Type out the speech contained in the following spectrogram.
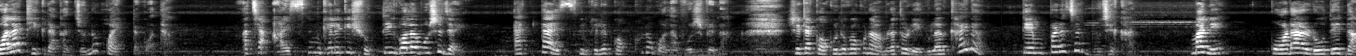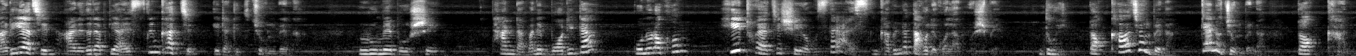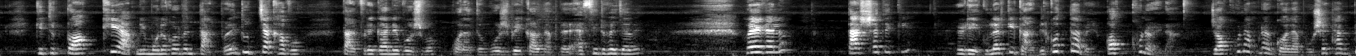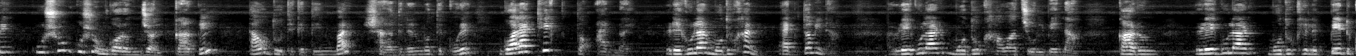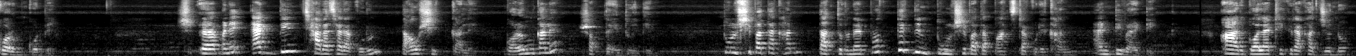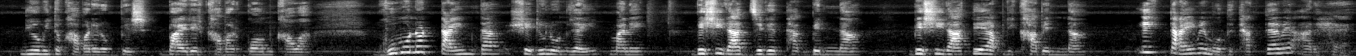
গলা ঠিক রাখার জন্য কয়েকটা কথা। আচ্ছা আইসক্রিম খেলে কি সত্যিই গলা বসে যায়? একটা আইসক্রিম খেলে কখনো গলা বসবে না। সেটা কখনো কখনো আমরা তো রেগুলার খাই না টেম্পারেচার বুঝে খান মানে কড়া রোদে দাঁড়িয়ে আছেন আর এদের আপনি আইসক্রিম খাচ্ছেন, এটা কিন্তু চলবে না। রুমে বসে ঠান্ডা মানে বডিটা কোনো রকম হিট হয়ে আছে সেই অবস্থায় আইসক্রিম খাবেন না, তাহলে গলা বসবে। দুই, টক খাওয়া চলবে না। কেন চলবে না? টক খান। কিন্তু টক খেয়ে আপনি মনে করবেন তারপরে দুধ চা খাব, তারপরে গানে বসবো। গলা তো বসবে কারণ আপনার অ্যাসিড হয়ে যাবে। হয়ে গেল। তার সাথে কি? রেগুলার কি গার্গেল করতে হবে? কখনোই না। যখন আপনার গলা বসে থাকবে, কুসুম কুসুম গরম জল গার্গেল তাও দু থেকে তিনবার সারাদিনের মধ্যে করে গলা ঠিক তো আর নয়। রেগুলার মধু খান? একদমই না। রেগুলার মধু খাওয়া চলবে না। কারণ রেগুলার মধু খেলে পেট গরম করবে। মানে একদিন ছাড়া ছাড়া করুন, তাও শীতকালে। গরমকালে সপ্তাহে দুই দিন। তুলসী পাতা খান, তার তুলনায় প্রত্যেক দিন তুলসী পাতা পাঁচটা করে খান, অ্যান্টিবায়োটিক। আর গলা ঠিক রাখার জন্য নিয়মিত খাবারের অভ্যেস, বাইরের খাবার কম খাওয়া। ঘুমানোর টাইমটা শিডিউল অনুযায়ী মানে বেশি রাত জেগে থাকবেন না, বেশি রাতে আপনি খাবেন না, এই টাইমের মধ্যে থাকতে হবে আর হ্যাঁ।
